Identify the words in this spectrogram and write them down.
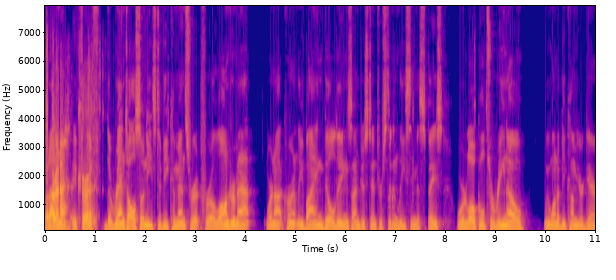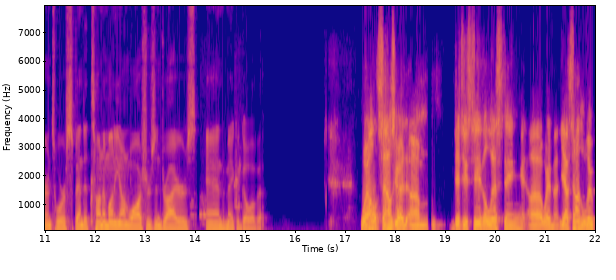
But I don't know if, if the rent also needs to be commensurate for a laundromat. We're not currently buying buildings. I'm just interested in leasing the space. We're local to Reno. We want to become your guarantor, spend a ton of money on washers and dryers, and make a go of it. Well, sounds good. Um, did you see the listing? Uh, wait a minute. Yeah, it's on Loop.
